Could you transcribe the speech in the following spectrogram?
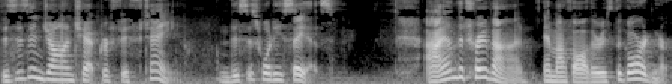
This is in John chapter 15. And this is what he says. I am the true vine, and my Father is the gardener.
